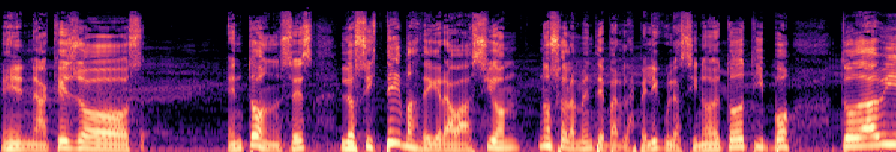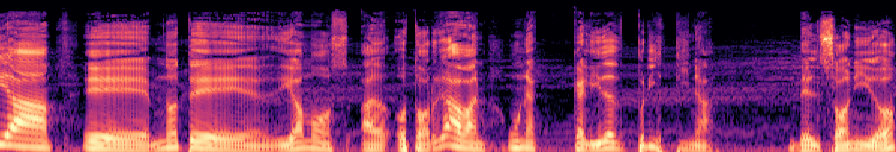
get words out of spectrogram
en aquellos entonces, los sistemas de grabación, no solamente para las películas, sino de todo tipo, todavía eh, no te, digamos, otorgaban una calidad prístina del sonido,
